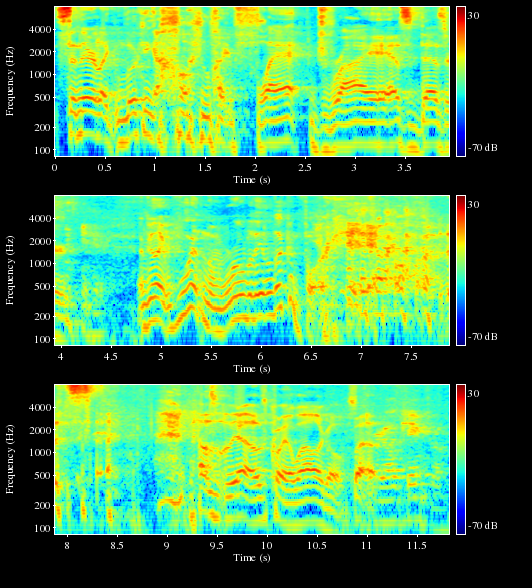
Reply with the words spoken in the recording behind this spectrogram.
sitting there like looking out in like flat, dry ass desert. And be like, what in the world are they looking for? You know? That was, yeah, that was quite a while ago. But, Where it all came from.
